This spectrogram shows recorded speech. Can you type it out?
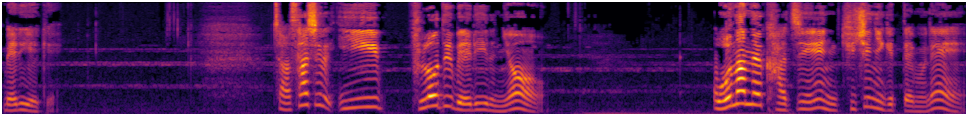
메리에게. 자, 사실 이 블러드 메리는요, 원한을 가진 귀신이기 때문에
